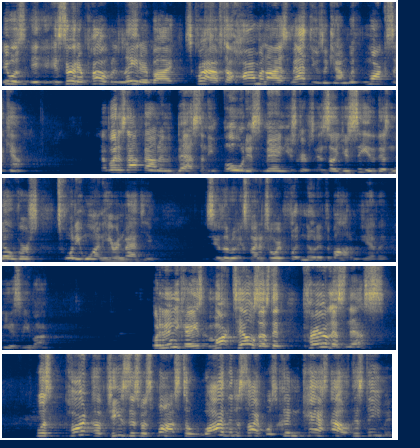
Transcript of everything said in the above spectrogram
It was inserted probably later by scribes to harmonize Matthew's account with Mark's account. But it's not found in the best and the oldest manuscripts. And so you see that there's no verse 21 here in Matthew. You see a little explanatory footnote at the bottom if you have an ESV Bible. But in any case, Mark tells us that prayerlessness was part of Jesus' response to why the disciples couldn't cast out this demon.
